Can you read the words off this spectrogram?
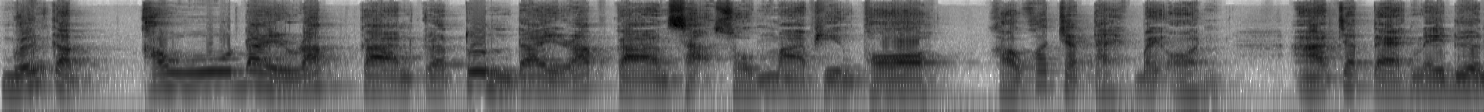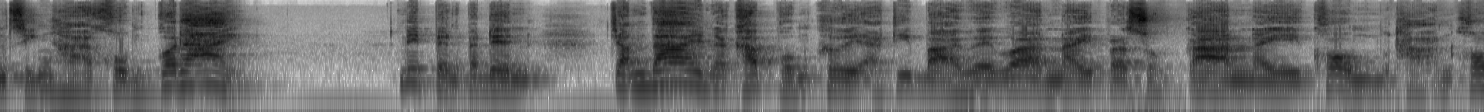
เหมือนกับเขาได้รับการกระตุ้นได้รับการสะสมมาเพียงพอ เขาก็จะแตกใบอ่อน อาจจะแตกในเดือนสิงหาคมก็ได้ นี่เป็นประเด็นจำได้นะครับ ผมเคยอธิบายไว้ว่าในประสบการณ์ในข้อมูลฐานข้อ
